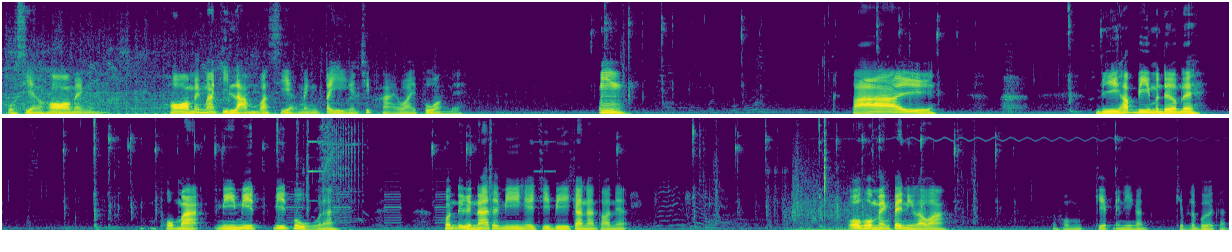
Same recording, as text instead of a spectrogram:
โอ้เสียงฮอแม่งฮอแม่งมากี่ลำวะเสียงแม่งตีกันชิบหายวายป่วงเลย อืมไป บีครับบีเหมือนเดิมเลย ผมอะมีมีดมีดหมูนะ คนอื่นน่าจะมี AGB กันนะตอนเนี้ย โอ้ผมแม่งเป็นอีกแล้วว่ะผมเก็บไอ้นี่กัน เก็บระเบิดกัน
